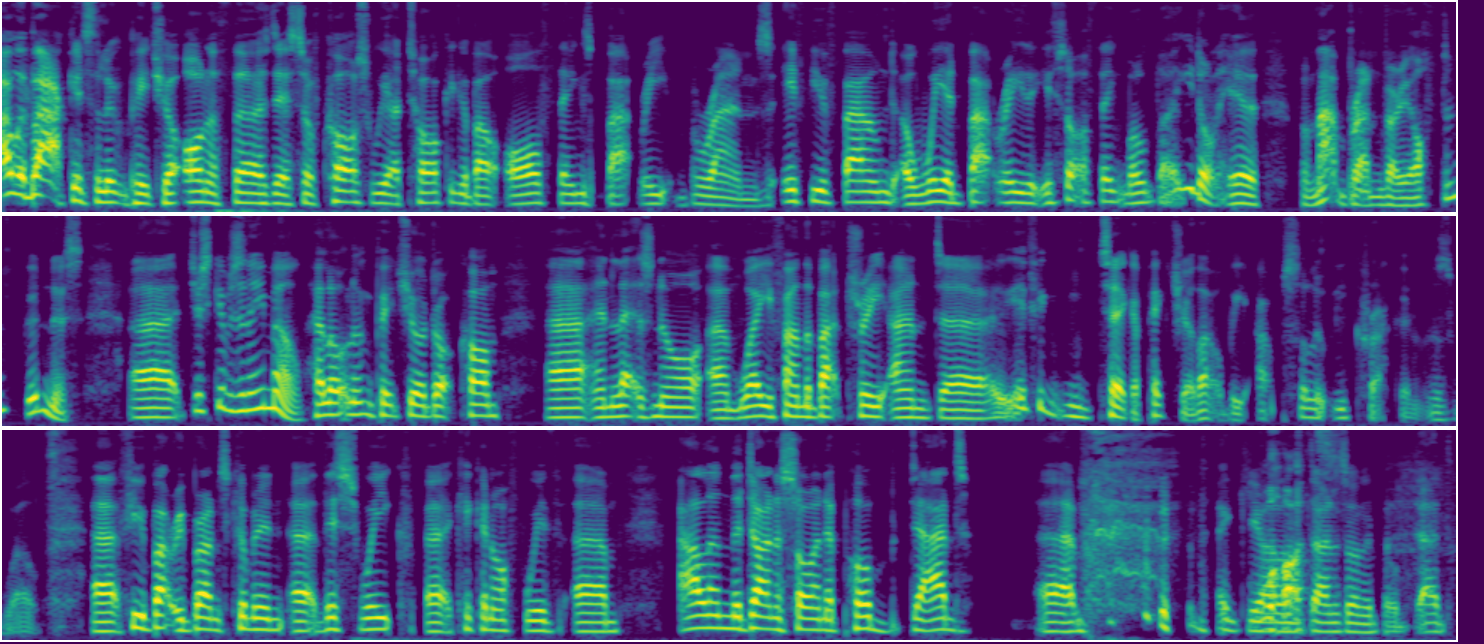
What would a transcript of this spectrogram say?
And we're back. It's the Luke and Pete Show on a Thursday. So, of course, we are talking about all things battery brands. If you found a weird battery that you sort of think, well, you don't hear from that brand very often, goodness, uh, just give us an email, hello at lukeandpeteshow.com, uh, and let us know um, where you found the battery. And uh, if you can take a picture, that will be absolutely cracking as well. Uh, a few battery brands coming in uh, this week, uh, kicking off with um, Alan the Dinosaur in a Pub Dad. Um, thank you, Alan What? the Dinosaur in a Pub Dad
